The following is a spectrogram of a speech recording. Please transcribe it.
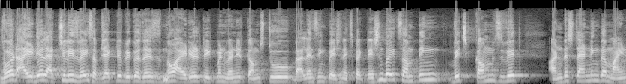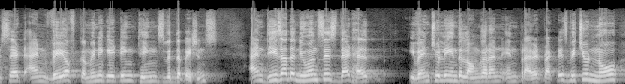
word ideal actually is very subjective because there is no ideal treatment when it comes to balancing patient expectation, but it's something which comes with understanding the mindset and way of communicating things with the patients. And these are the nuances that help eventually in the longer run in private practice, which you know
